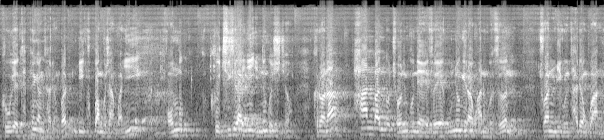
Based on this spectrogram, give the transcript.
그 후에 태평양 사령관, 미 국방부 장관 이 업무 그 지휘 라인이 있는 것이죠. 그러나 한반도 전구 내에서의 운영이라고 하는 것은 주한미군 사령관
